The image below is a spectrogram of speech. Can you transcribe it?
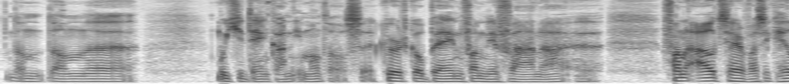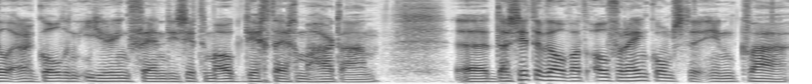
Dan, dan moet je denken aan iemand als uh, Kurt Cobain van Nirvana. Uh, van oudsher was ik heel erg Golden Earring fan. Die zitten me ook dicht tegen mijn hart aan. Uh, daar zitten wel wat overeenkomsten in qua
